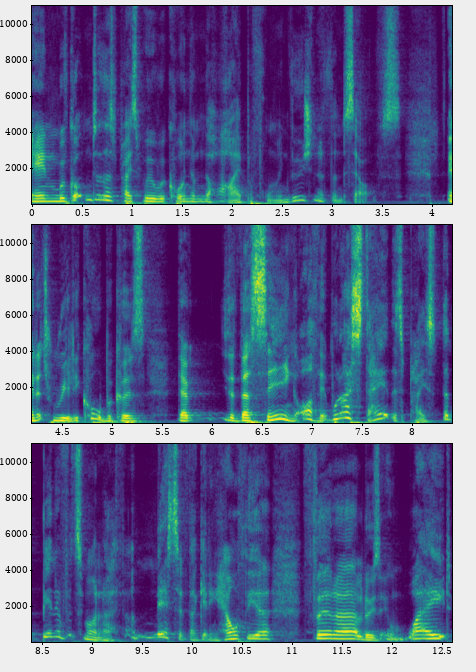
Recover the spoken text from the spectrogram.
And we've gotten to this place where we're calling them the high performing version of themselves. And it's really cool because they're, they're seeing, oh, when I stay at this place, the benefits of my life are massive. They're getting healthier, fitter, losing weight,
